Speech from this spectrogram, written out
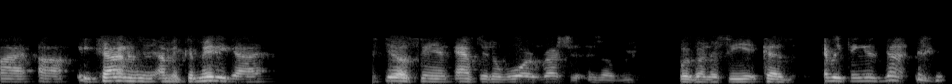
My uh, economy, I mean, committee guy still saying after the war in Russia is over, we're going to see it because everything is done.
